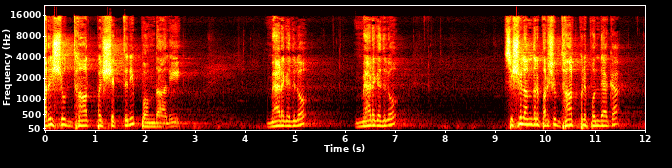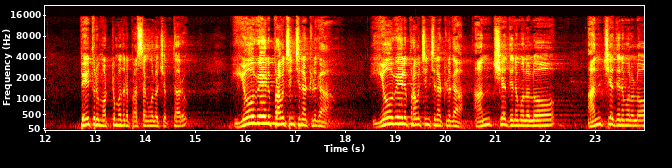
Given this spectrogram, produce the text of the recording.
పరిశుద్ధాత్మ శక్తిని పొందాలి. మేడగదిలో మేడగదిలో శిష్యులందరూ పరిశుద్ధాత్మని పొందాక పేతురు మొట్టమొదటి ప్రసంగంలో చెప్తారు యోవేలు ప్రవచించినట్లుగా యోవేలు ప్రవచించినట్లుగా అంత్య దినములలో అంత్య దినములలో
